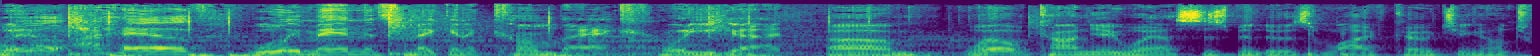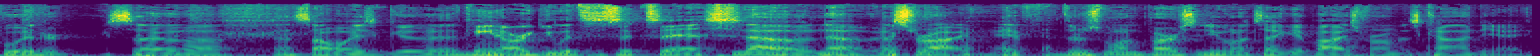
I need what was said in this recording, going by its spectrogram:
Well, I have Woolly Mammoths making a comeback. What do you got? Um, well, Kanye West has been doing some life coaching on Twitter, so uh, that's always good. Can't argue with the success. No, no, that's right. if there's one person you want to take advice from, it's Kanye.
